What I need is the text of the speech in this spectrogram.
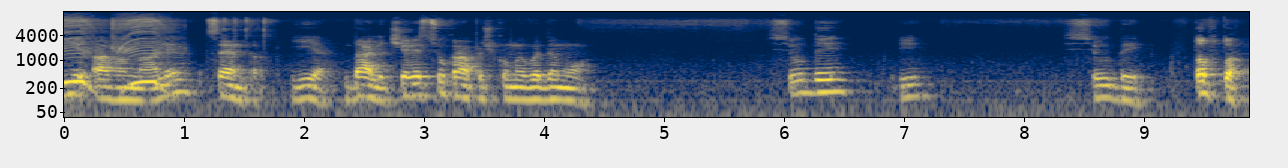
Діагоналі, центр є. Далі через цю крапочку ми ведемо сюди і сюди. Тобто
